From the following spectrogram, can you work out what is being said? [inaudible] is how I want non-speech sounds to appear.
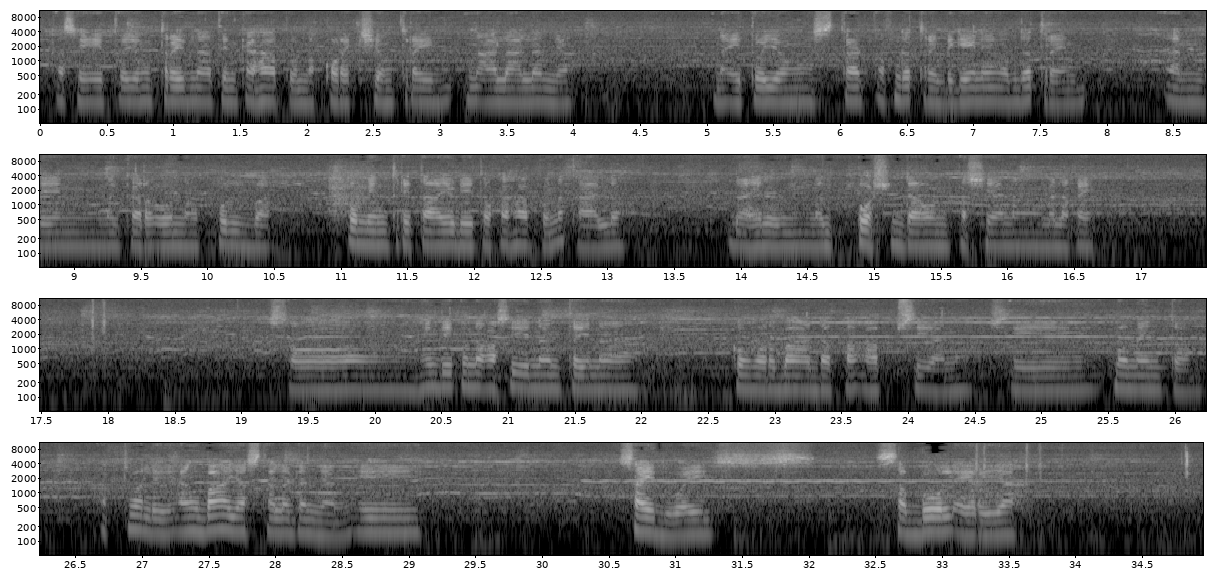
Kasi ito yung trade natin kahapon na correction trade naalala nyo na ito yung start of the trend beginning of the trend and then nagkaroon ng pullback. Pumentry tayo dito kahapon natalo dahil nag-push down pa siya ng malaki. So hindi ko na kasi inantay na kumorbada pa up si ano si momentum. Actually ang bias talaga niyan ay sideways sa bull area.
